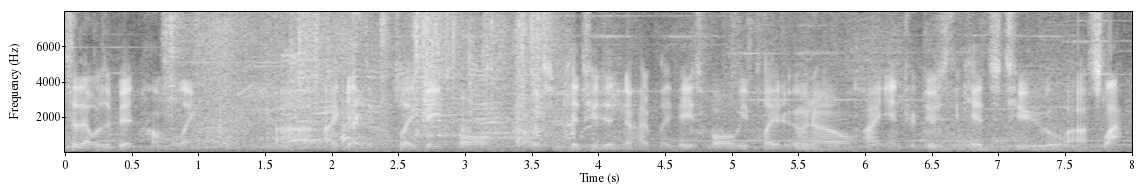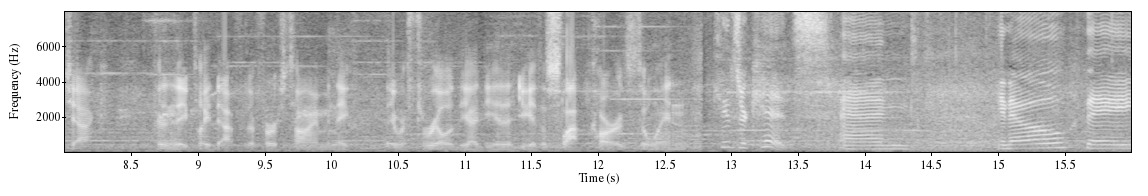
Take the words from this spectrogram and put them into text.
So that was a bit humbling. Uh, I got to play baseball with some kids who didn't know how to play baseball. We played Uno. I introduced the kids to uh, Slapjack. And they played that for the first time and they, they were thrilled at the idea that you get to slap cards to win. Kids are kids and you know, they,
